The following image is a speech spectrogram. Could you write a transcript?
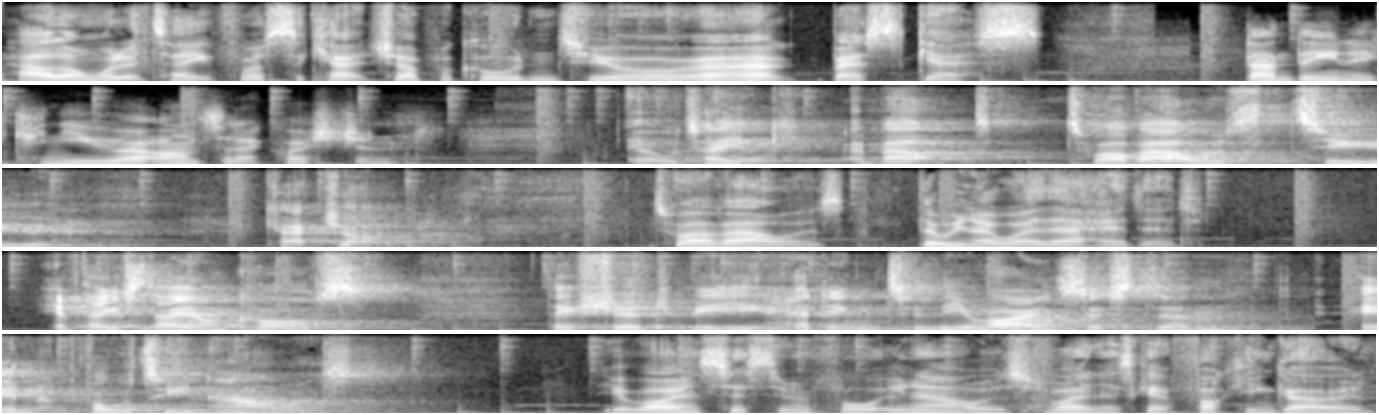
how long will it take for us to catch up according to your uh, best guess? Dandini, can you uh, answer that question? It will take about 12 hours to catch up. 12 hours. Do we know where they're headed? If they stay on course, they should be heading to the Orion system in 14 hours. The Orion system in 14 hours. Right, let's get fucking going.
